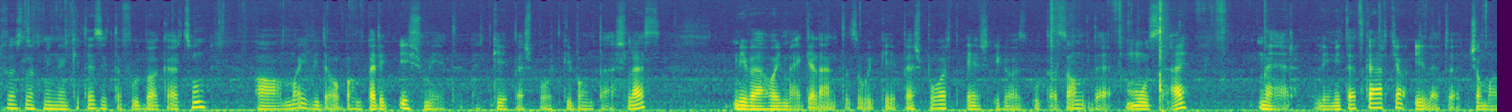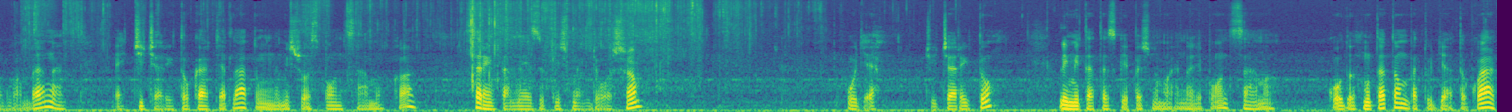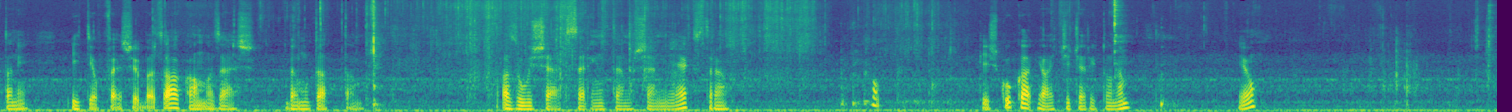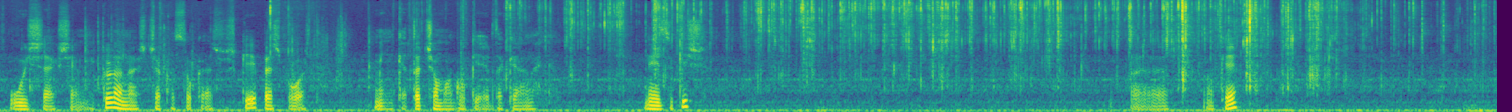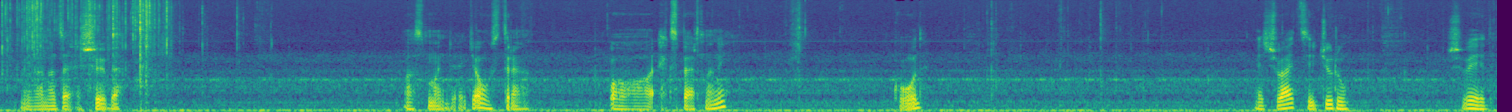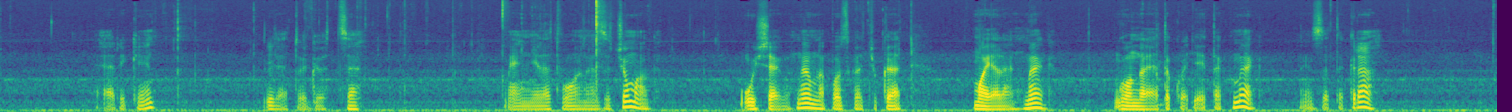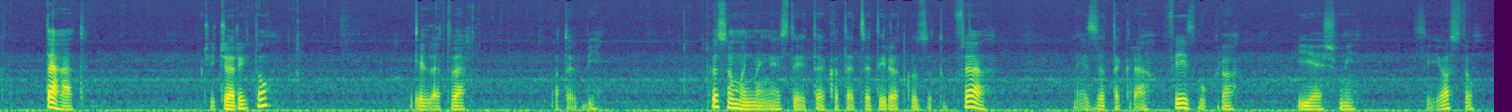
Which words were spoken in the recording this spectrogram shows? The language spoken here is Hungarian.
Üdvözlök mindenkit, ez itt a Futballkárcun. A mai videóban pedig ismét egy képesport kibontás lesz, mivel hogy megjelent az új képesport, és igaz utazom, de muszáj, mert limited kártya, illetve egy csomag van benne, egy csicserító kártyát látunk, nem is rossz pontszámokkal. Szerintem nézzük is meg gyorsan. Ugye, csicserító. Limitedhez képest nem olyan nagy a pontszáma, kódot mutatom, be tudjátok váltani. Itt jobb felsőben az alkalmazás, bemutattam. Az újság szerintem semmi extra. Hopp. Kis kuka, jaj, csicserító nem. Jó. Újság semmi különös, csak a szokásos képesport. Minket a csomagok érdekelnek. Nézzük is. Oké. Okay. Mi van az elsőbe? Azt mondja egy Ausztrál. A Expert Money. Kód. Egy svájci Juru. Svéd. Erikén. Illetve Götze. Mennyi lett volna ez a csomag? Újságot nem lapozgatjuk át. Ma jelent meg. Gondoljátok, vegyétek meg. Nézzetek rá. Tehát csicserító, illetve a többi. Köszönöm, hogy megnéztétek, ha tetszett iratkozzatok fel, nézzetek rá Facebookra, ilyesmi. Sziasztok!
